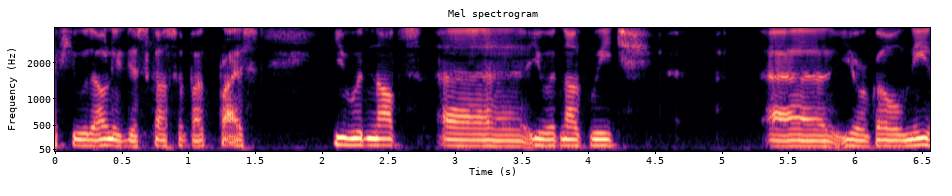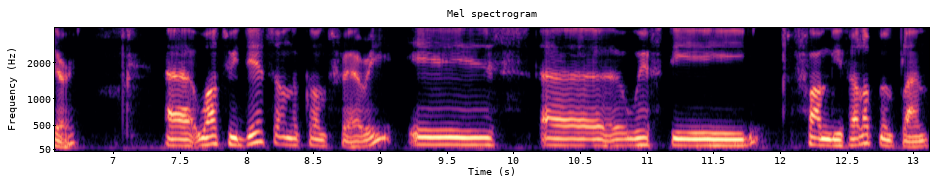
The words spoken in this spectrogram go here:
if you would only discuss about price, you would not you would not reach uh, your goal neither. Uh, what we did, on the contrary, is uh, with the farm development plan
